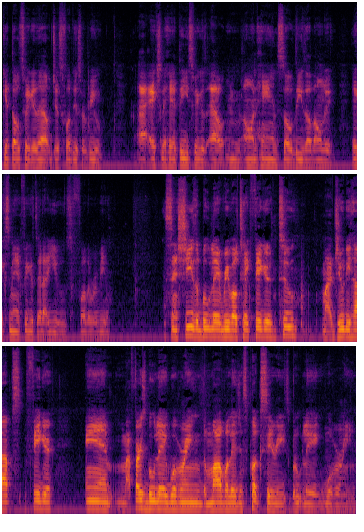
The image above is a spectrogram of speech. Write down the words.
get those figures out just for this review. I actually had these figures out and on hand, so these are the only X-Men figures that I use for the review since she's a bootleg Revoltech figure too, my Judy Hopps figure, and my first bootleg Wolverine, the Marvel Legends Puck series bootleg Wolverine.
